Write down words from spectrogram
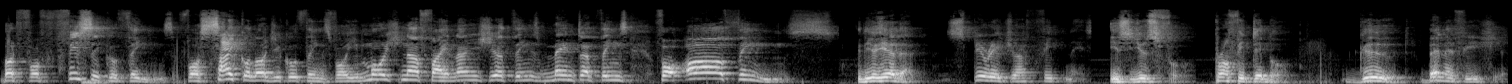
but for physical things, for psychological things, for emotional, financial things, mental things, for all things. Did you hear that? Spiritual fitness is useful, profitable, good, beneficial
